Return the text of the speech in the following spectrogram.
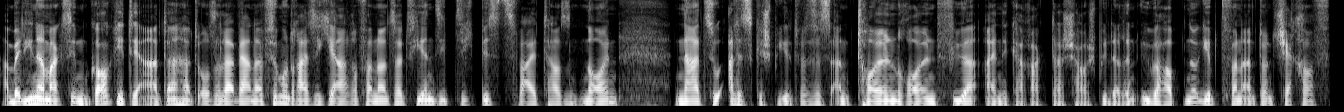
Am Berliner Maxim Gorki Theater hat Ursula Werner 35 Jahre von 1974 bis 2009 nahezu alles gespielt, was es an tollen Rollen für eine Charakterschauspielerin überhaupt nur gibt, von Anton Tschechow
